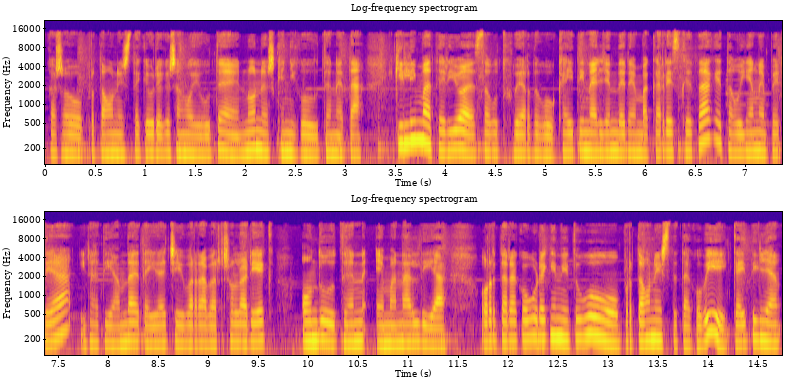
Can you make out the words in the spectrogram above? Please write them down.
Akaso protagonistek eurek esango digute, non eskeniko duten eta kilimaterioa ezagutu behar dugu. Kaitin ailenderen bakarrizketak eta goian eperea, irati handa eta iratxe ibarra bersolariek ondu duten emanaldia. Horretarako gurekin ditugu protagonistetako bi, kaitin,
